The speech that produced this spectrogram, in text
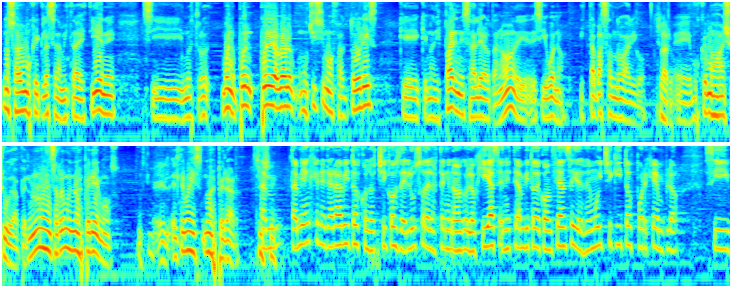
no sabemos qué clase de amistades tiene, si nuestro, bueno, pueden- puede haber muchísimos factores que, que nos disparen esa alerta, ¿no? De, decir, bueno, está pasando algo. Claro. Eh, busquemos ayuda, pero no nos encerremos y no esperemos. El, el tema es no esperar. Sí, Tam- sí. También generar hábitos con los chicos del uso de las tecnologías en este ámbito de confianza y desde muy chiquitos, por ejemplo, si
